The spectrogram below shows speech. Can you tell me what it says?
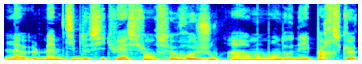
le même type de situation se rejoue à un moment donné parce que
